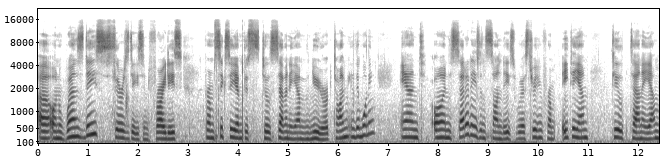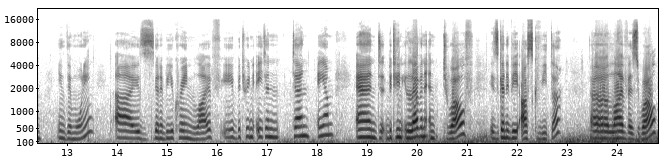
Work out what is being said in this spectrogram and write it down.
uh, on Wednesdays, Thursdays, and Fridays from 6 a.m. to till 7 a.m. New York time in the morning, and on Saturdays and Sundays we are streaming from 8 a.m. till 10 a.m. in the morning. Uh, it's gonna be Ukraine live between 8 and 10 a.m. and between 11 and 12 it's gonna be Ask Vita uh, live as well.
